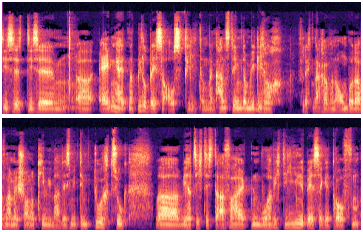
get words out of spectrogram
diese, diese äh, Eigenheiten ein bisschen besser ausfiltern. Dann kannst du eben dann wirklich auch vielleicht nachher auf einer Onboard-Aufnahme schauen, okay, wie war das mit dem Durchzug, äh, wie hat sich das da verhalten, wo habe ich die Linie besser getroffen.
